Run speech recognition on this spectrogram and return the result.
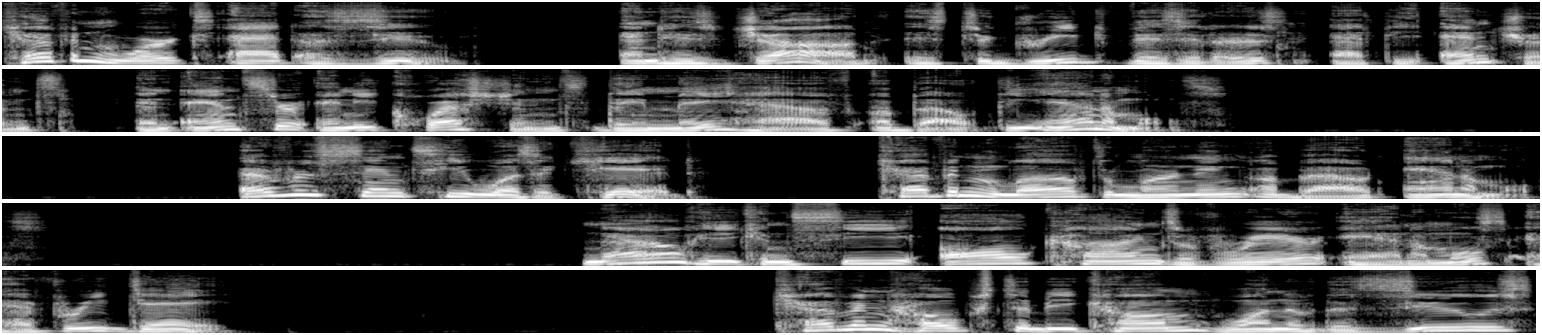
Kevin works at a zoo, and his job is to greet visitors at the entrance and answer any questions they may have about the animals. Ever since he was a kid, Kevin loved learning about animals. Now he can see all kinds of rare animals every day. Kevin hopes to become one of the zoo's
